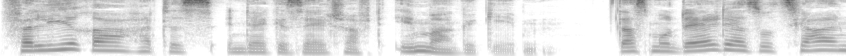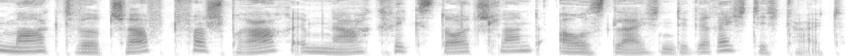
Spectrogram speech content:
Verlierer hat es in der Gesellschaft immer gegeben. Das Modell der sozialen Marktwirtschaft versprach im Nachkriegsdeutschland ausgleichende Gerechtigkeit.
